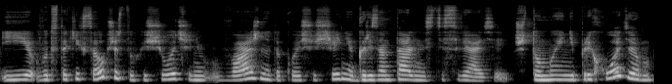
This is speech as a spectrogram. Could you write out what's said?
И вот в таких сообществах еще очень важно такое ощущение ощущение горизонтальности связей, что мы не приходим,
